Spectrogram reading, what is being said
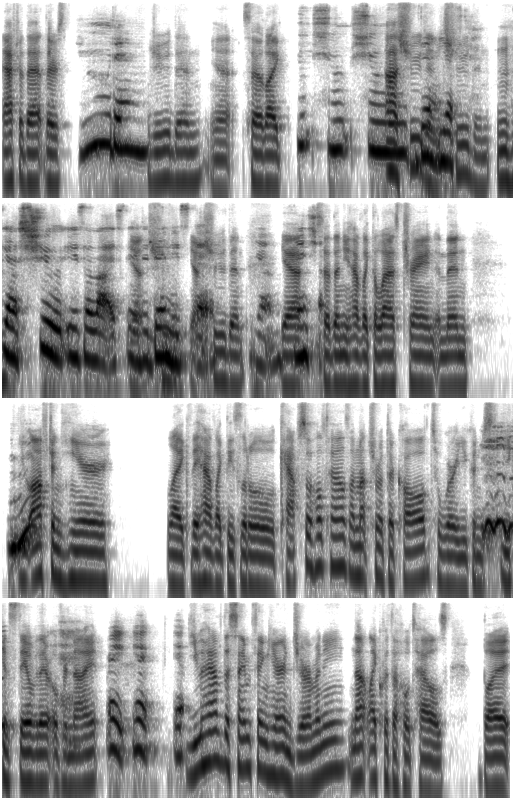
After that, there's Shuden, Juden. Yeah, so like shu, shu, ah den, Shuden, yes. Shuden. mhm. Yeah, shu is the last, Yeah, and the den is yeah, the Shuden. yeah. Yeah, so then you have like the last train, and then Mhm. you often hear like they have like these little capsule hotels. I'm not sure what they're called, to where you can you can stay over there overnight. Right, yeah, yeah. You have the same thing here in Germany, not like with the hotels, but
